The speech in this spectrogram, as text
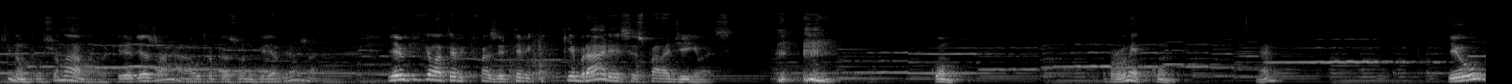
que não funcionava. Ela queria viajar, a outra pessoa não queria viajar. E aí o que ela teve que fazer? Teve que quebrar esses paradigmas. Como? O problema é como. Né? Eu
